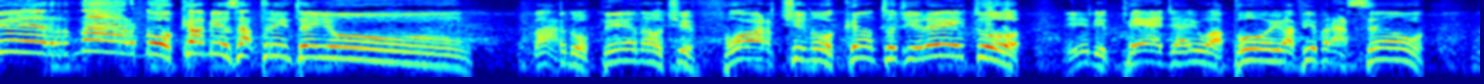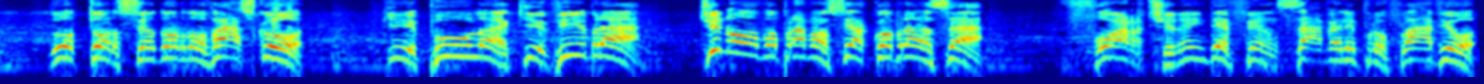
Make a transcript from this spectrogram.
Bernardo, camisa 31. Batendo pênalti forte no canto direito. Ele pede aí o apoio, a vibração do torcedor do Vasco. Que pula, que vibra. De novo para você a cobrança. Forte, né? Indefensável ali para o Flávio.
